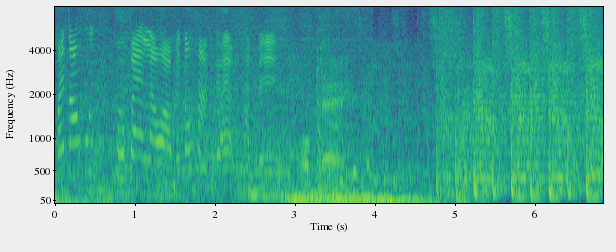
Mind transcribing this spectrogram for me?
ไม่ต้องพูดคือแฟนเราอะ ไม่ต้องหันเดี๋ยวแอบหันไปเองโอเค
